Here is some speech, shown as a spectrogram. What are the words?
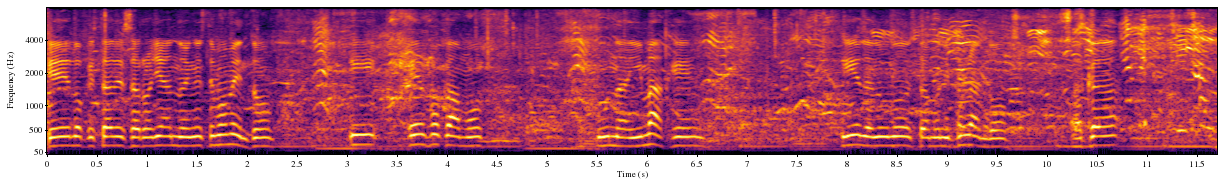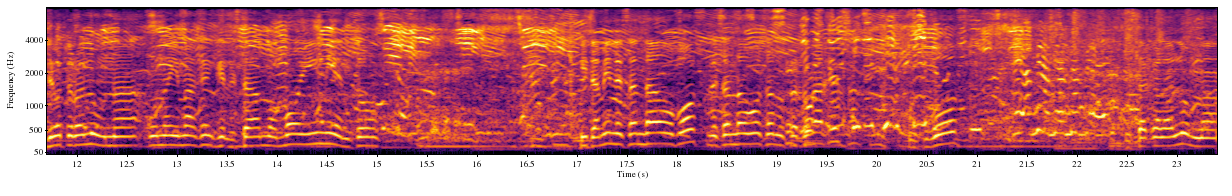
qué es lo que está desarrollando en este momento y enfocamos una imagen y el alumno está manipulando. Acá de otro alumna una imagen que le está dando movimiento. Y también les han dado voz, les han dado voz a los personajes. con su voz. Acá la alumna.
